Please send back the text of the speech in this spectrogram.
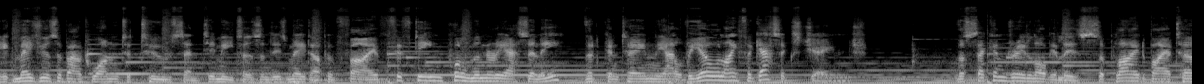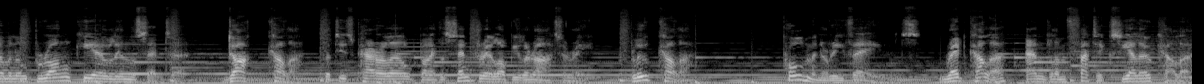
It measures about 1 to 2 centimeters and is made up of 5-15 pulmonary acini, that contain the alveoli for gas exchange. The secondary lobule is supplied by a terminal bronchiole in the center, dark color, that is paralleled by the centrilobular artery, blue color. Pulmonary veins, red color, and lymphatics yellow color,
